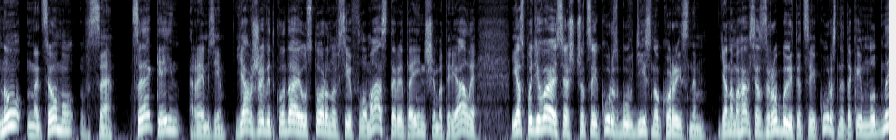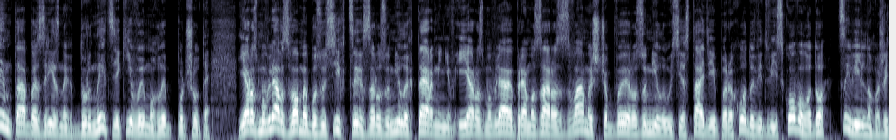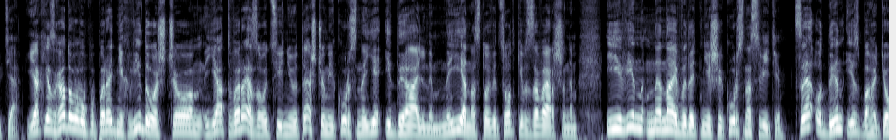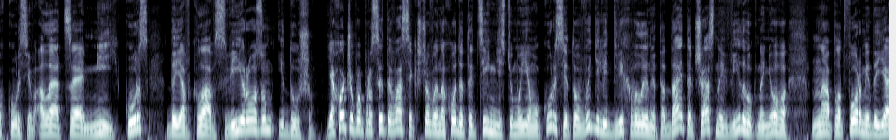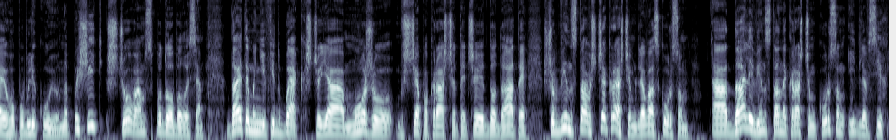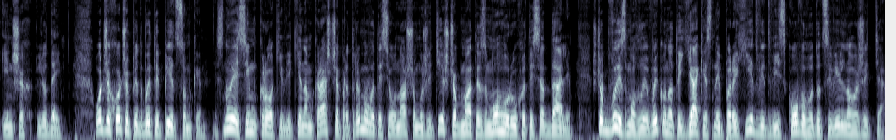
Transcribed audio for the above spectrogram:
Ну, на цьому все. Це Кейн Ремзі. Я вже відкладаю у сторону всі фломастери та інші матеріали. Я сподіваюся, що цей курс був дійсно корисним. Я намагався зробити цей курс не таким нудним та без різних дурниць, які ви могли б почути. Я розмовляв з вами без усіх цих зарозумілих термінів, і я розмовляю прямо зараз з вами, щоб ви розуміли усі стадії переходу від військового до цивільного життя. Як я згадував у попередніх відео, що я тверезо оцінюю те, що мій курс не є ідеальним, не є на 100% завершеним, і він не найвидатніший курс на світі. Це один із багатьох курсів, але це мій курс, де я вклав свій розум і душу. Я хочу попросити вас, якщо ви знаходите цінність у моєму курсі, то виділіть дві хвилини та дайте чесний відгук на нього на платформі, де я його публікую. Напишіть, що вам сподобалося. Дайте мені фідбек, що я можу ще покращити чи додати, щоб він став ще кращим для вас курсом. А далі він стане кращим курсом і для всіх інших людей. Отже, хочу підбити підсумки. Існує сім кроків, які нам краще притримуватися у нашому житті, щоб мати змогу рухатися далі, щоб ви змогли виконати якісний перехід від військового до цивільного життя.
